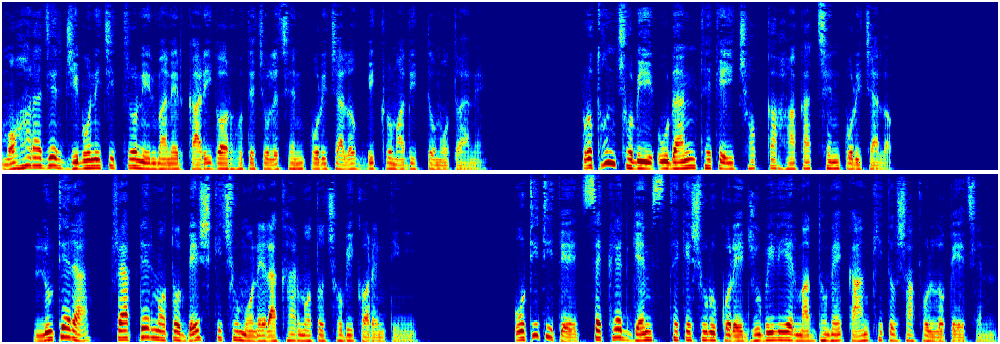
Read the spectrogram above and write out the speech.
মহারাজের জীবনীচিত্র নির্মাণের কারিগর হতে চলেছেন পরিচালক বিক্রমাদিত্য মোতায়নে। প্রথম ছবি উড়ান থেকেই ছক্কা হাঁকাচ্ছেন পরিচালক। লুটেরা ট্র্যাপডের মতো বেশ কিছু মনে রাখার মতো ছবি করেন তিনি। ওটিটিতে সেক্রেট গেমস থেকে শুরু করে জুবিলিয়ের মাধ্যমে কাঙ্ক্ষিত সাফল্য পেয়েছেন।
